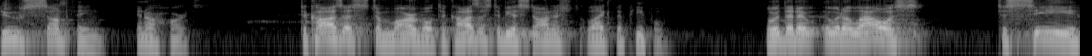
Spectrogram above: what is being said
do something in our hearts, to cause us to marvel, to cause us to be astonished like the people. Lord, that it, it would allow us to see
